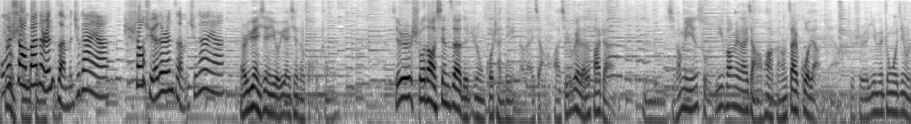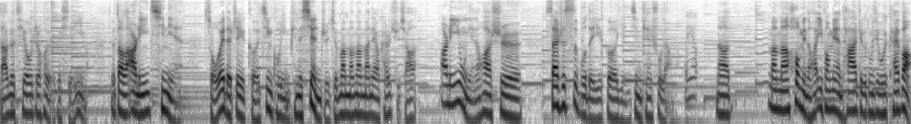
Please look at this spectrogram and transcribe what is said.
我们上班的人怎么去看呀？上学的人怎么去看呀？但是院线也有院线的苦衷。其实说到现在的这种国产电影的来讲的话，其实未来的发展，嗯，几方面因素。第一方面来讲的话，可能再过两年啊，就是因为中国进入 WTO 之后有一个协议嘛，就到了二零一七年，所谓的这个进口影片的限制就慢慢慢慢的要开始取消了。二零一五年的话是三十四部的一个引进片数量嘛，哎呦，那慢慢后面的话，一方面它这个东西会开放，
